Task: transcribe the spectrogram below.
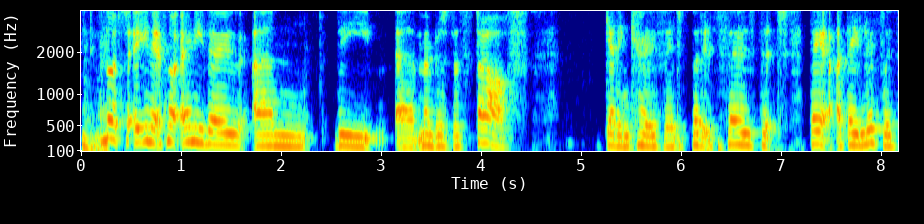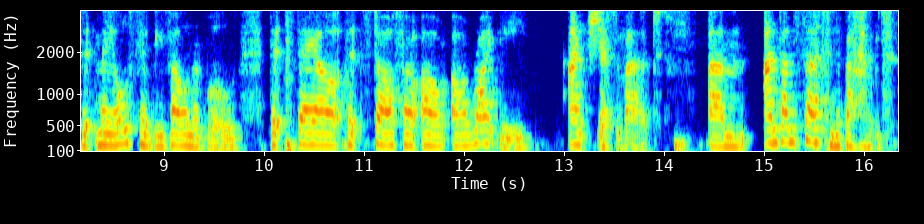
It's not, you know, it's not only though um, the uh, members of staff getting COVID, but it's those that they they live with that may also be vulnerable. That they are that staff are are, are rightly anxious yes. about um, and uncertain about.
